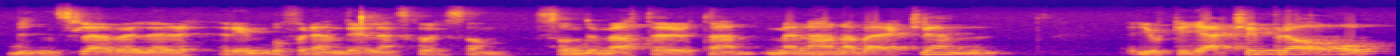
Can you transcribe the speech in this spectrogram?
Vinslöv eller Rimbo för den delen skull som, som du möter. Utan, men han har verkligen gjort det jäkligt bra och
